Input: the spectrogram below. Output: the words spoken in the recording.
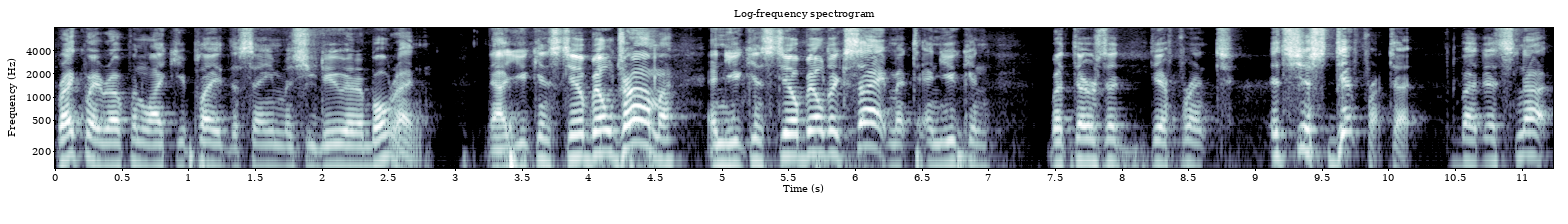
breakaway roping like you played the same as you do at a bull riding. Now you can still build drama and you can still build excitement and you can, but there's a different. It's just different, uh, but it's not.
